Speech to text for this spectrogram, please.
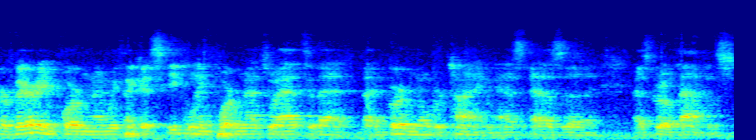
are very important, and we think it's equally important not to add to that, that burden over time as, as, uh, as growth happens.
